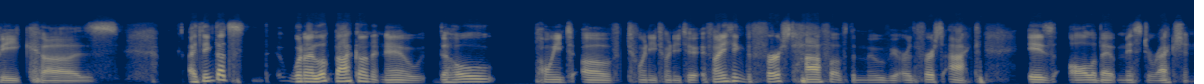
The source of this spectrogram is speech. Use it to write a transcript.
because I think that's when I look back on it now, the whole point of 2022, if anything, the first half of the movie or the first act is all about misdirection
